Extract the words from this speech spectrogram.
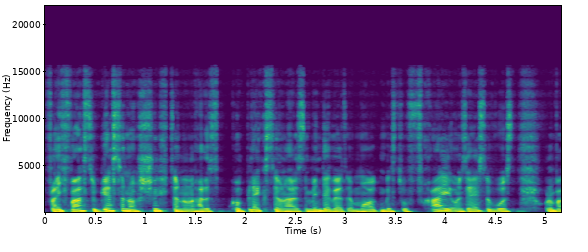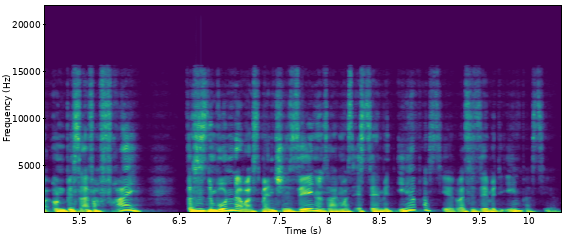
Vielleicht warst du gestern noch schüchtern und hattest Komplexe und hattest Minderwerte. Morgen bist du frei und selbstbewusst und, und bist einfach frei. Das ist ein Wunder, was Menschen sehen und sagen, was ist denn mit ihr passiert? Was ist denn mit ihm passiert?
